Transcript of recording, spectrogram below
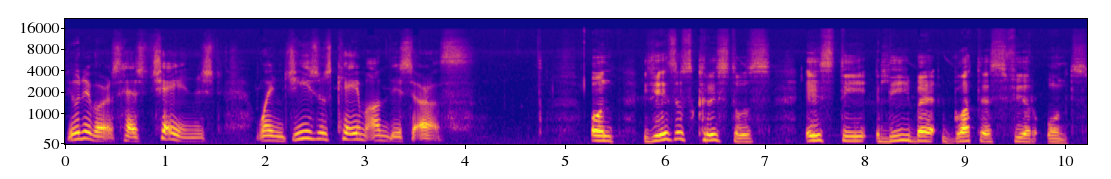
universe has changed when Jesus came on this earth. Und Jesus Christus ist die Liebe Gottes für uns.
